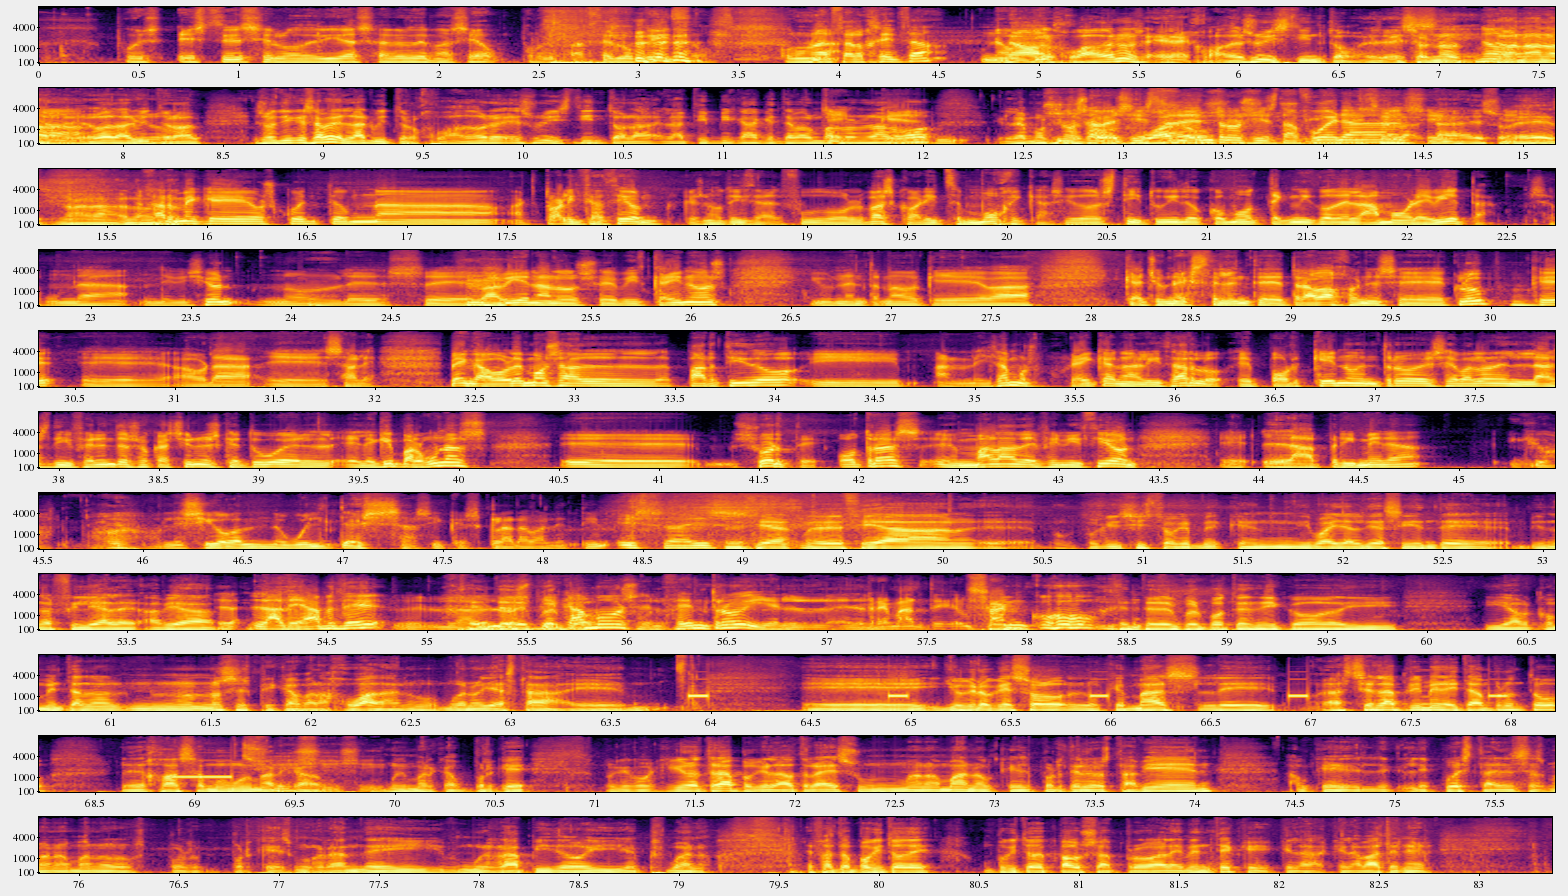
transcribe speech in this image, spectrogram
pues este se lo debía saber demasiado, porque para hacer lo que hizo con una tarjeta. No, el, jugador no, el jugador es un instinto. Eso no, no, no, no, el árbitro. Eso tiene que saber el árbitro. El jugador es un instinto. La, típica que te va un balón largo, le hemos No sabes si está dentro, si está fuera. eso es. Dejarme que os cuente una actualización, que es noticia del fútbol vasco. Aritz Mójica ha sido destituido como técnico de la Morevieta, segunda división. No les eh, va bien a los eh, vizcaínos y un entrenador que lleva que ha hecho un excelente trabajo en ese club que eh, ahora eh, sale. Venga, volvemos al partido y analizamos, porque hay que analizarlo. Eh, ¿Por qué no entró ese balón en las diferentes ocasiones que tuvo el, equipo? Algunas suerte, otras mala definición. la primera yo le sigo dando vueltas, así que es clara, Valentín. Esa es. Me, decían, porque insisto, que, en Ibaya al día siguiente, viendo al filial, había. La, de Abde, lo explicamos, el centro y el, remate franco. gente del cuerpo técnico y y al comentando no, se explicaba la jugada, ¿no? Bueno, ya está. Eh, eh, yo creo que eso lo que más le al ser la primera y tan pronto le dejó a Samu muy marcado muy marcado porque porque cualquier otra porque la otra es un mano a mano que el portero está bien aunque le, cuesta en esas mano a mano porque es muy grande y muy rápido y pues, bueno le falta un poquito de un poquito de pausa probablemente que, la, que la va a tener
